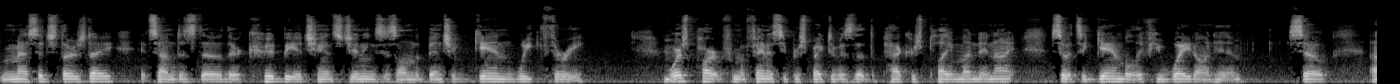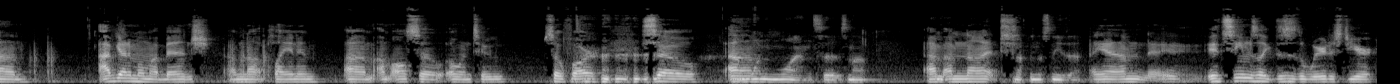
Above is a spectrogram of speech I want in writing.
message Thursday. It sounded as though there could be a chance Jennings is on the bench again week three. Worst part from a fantasy perspective is that the Packers play Monday night, so it's a gamble if you wait on him. So um, I've got him on my bench. I'm not playing him. Um, I'm also 0 2 so far. so I'm um, one and one, so it's not I'm, I'm not. nothing to sneeze at. Yeah, I'm. It seems like this is the weirdest year.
